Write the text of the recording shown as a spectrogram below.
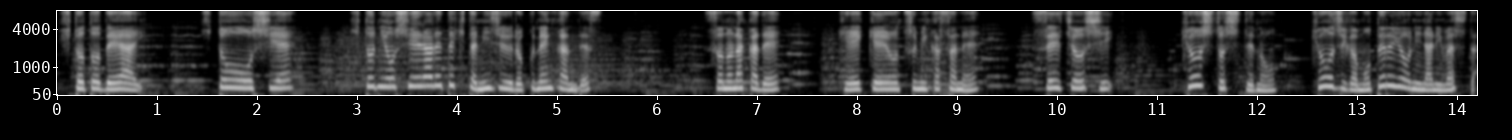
人と出会い、人を教え、人に教えられてきた26年間です。その中で経験を積み重ね、成長し、教師としての教授が持てるようになりました。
